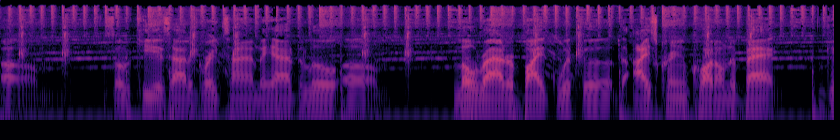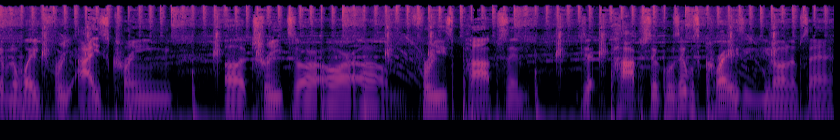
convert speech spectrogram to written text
Um, so the kids had a great time. They had the little um, low rider bike with the, the ice cream cart on the back, giving away free ice cream uh, treats or, or um, freeze pops and popsicles. It was crazy. You know what I'm saying?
